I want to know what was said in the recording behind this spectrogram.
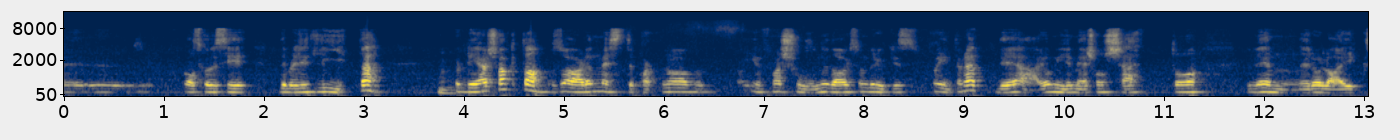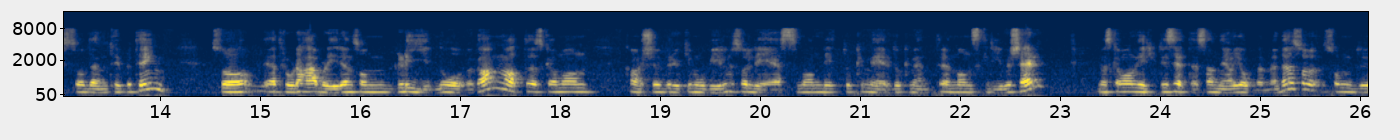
eh, hva skal du si, det blir litt lite. For det er sagt, da, så er den mesteparten av informasjonen i dag som brukes på internett, det er jo mye mer sånn chat og venner og likes og den type ting. Så jeg tror det her blir en sånn glidende overgang. At skal man kanskje bruke mobilen, så leser man litt dok mer dokumenter enn man skriver selv. Men skal man virkelig sette seg ned og jobbe med det, så som du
